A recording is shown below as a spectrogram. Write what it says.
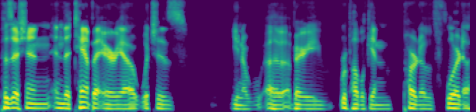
position in the tampa area which is you know a, a very republican part of florida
